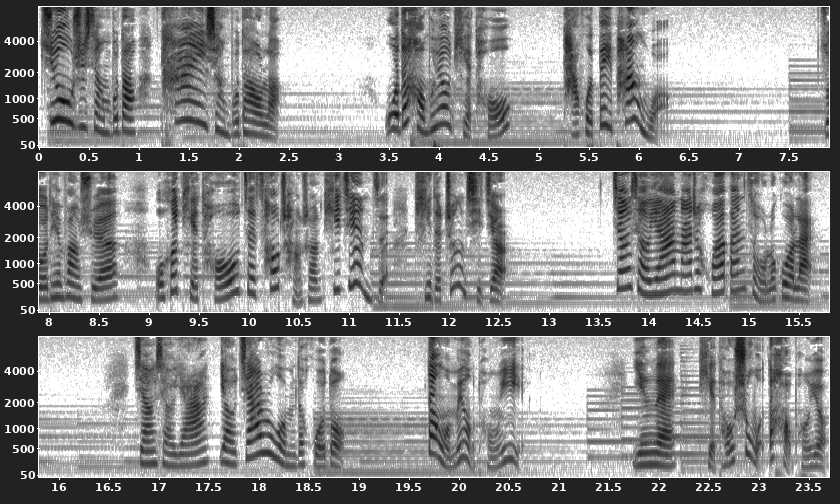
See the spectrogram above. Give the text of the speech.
就是想不到，太想不到了。我的好朋友铁头，他会背叛我。昨天放学，我和铁头在操场上踢毽子，踢得正起劲儿。姜小牙拿着滑板走了过来。姜小牙要加入我们的活动，但我没有同意，因为铁头是我的好朋友，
